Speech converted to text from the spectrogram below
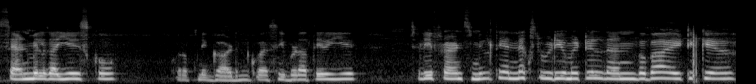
सैंड में लगाइए इसको और अपने गार्डन को ऐसे ही बढ़ाते रहिए। चलिए फ्रेंड्स मिलते हैं नेक्स्ट वीडियो में। Till then bye take care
